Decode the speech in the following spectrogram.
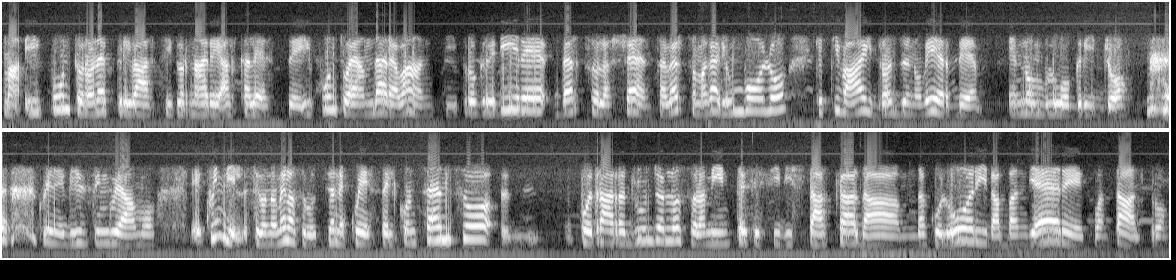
ma il punto non è privarsi, tornare al calesse, il punto è andare avanti, progredire verso la scienza, verso magari un volo che ti va a idrogeno verde e non blu o grigio, quindi distinguiamo. E quindi secondo me la soluzione è questa, il consenso eh, potrà raggiungerlo solamente se si distacca da, da, colori, da bandiere e quant'altro.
